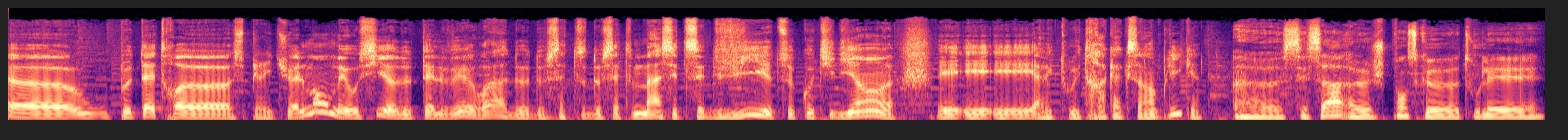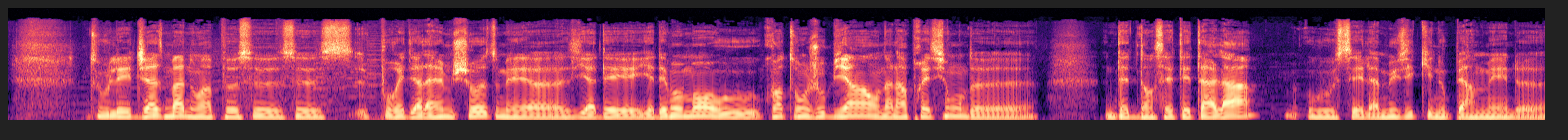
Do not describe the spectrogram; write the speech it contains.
euh, ou peut-être spirituellement, mais aussi de t'élever voilà, de, de cette, de cette masse et de cette vie, et de ce quotidien, et, et- et avec tous les tracas que ça implique. C'est ça. je pense que tous les tous les jazzman ont un peu ce, pourraient dire la même chose, mais euh, il y a des moments où quand on joue bien, on a l'impression d'être dans cet état-là où c'est la musique qui nous permet de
